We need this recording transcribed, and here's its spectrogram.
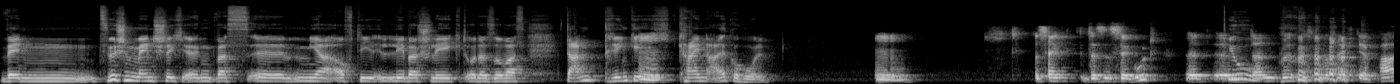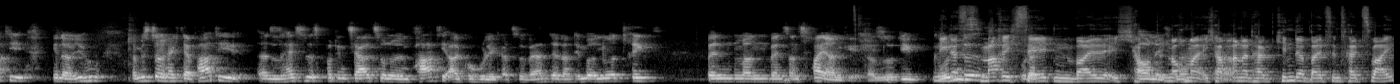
wenn zwischenmenschlich irgendwas äh, mir auf die Leber schlägt oder sowas, dann trinke mhm. ich keinen Alkohol. Mhm. Das, das ist sehr gut. Äh, äh, dann bist du wahrscheinlich der Party, genau, juhu, dann du wahrscheinlich der Party, also hättest du das Potenzial, zu einem Partyalkoholiker zu werden, der dann immer nur trinkt, wenn man, wenn es ans Feiern geht. Also die Gründe, nee, das mache ich selten, weil ich habe noch ne? mal, ich habe ja. anderthalb Kinder, bald sind es halt zwei.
